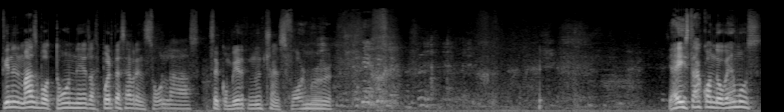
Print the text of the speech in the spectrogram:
Tienen más botones, las puertas se abren solas, se convierte en un transformer. Y ahí está cuando vemos,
